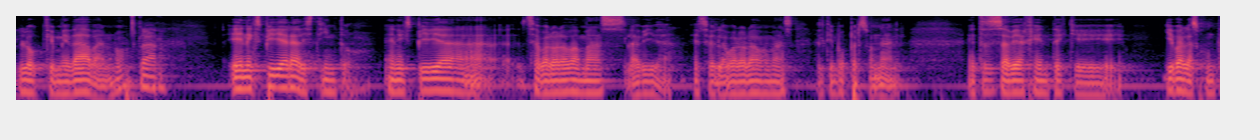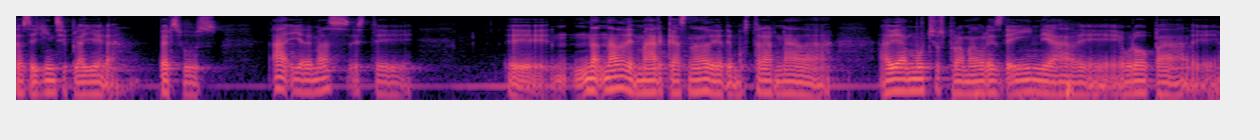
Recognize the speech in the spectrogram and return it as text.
lo que me daban, ¿no? Claro. En Expedia era distinto. En Expedia se valoraba más la vida, se valoraba más el tiempo personal. Entonces había gente que iba a las juntas de jeans y playera versus... Ah, y además, este... Eh, nada de marcas, nada de demostrar nada. Había muchos programadores de India, de Europa, de...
